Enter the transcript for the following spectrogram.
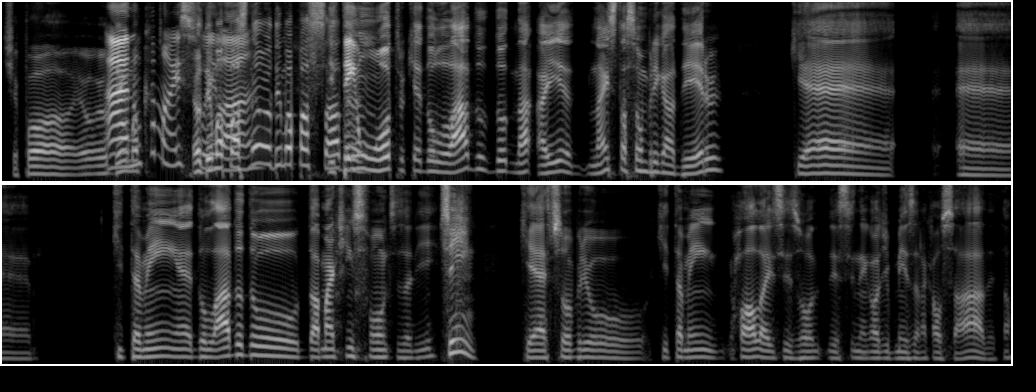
Tipo, ó, eu, eu Ah, dei uma, nunca mais eu fui dei uma lá. pass... Não, eu dei uma passada. E tem um outro que é do lado do. na- aí é na estação Brigadeiro, que é. é, que também é do lado do da Martins Fontes ali, Sim, que é sobre o. que também rola esses, esse negócio de mesa na calçada e tal.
